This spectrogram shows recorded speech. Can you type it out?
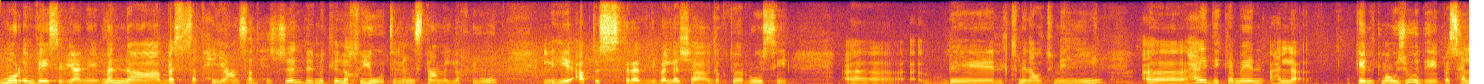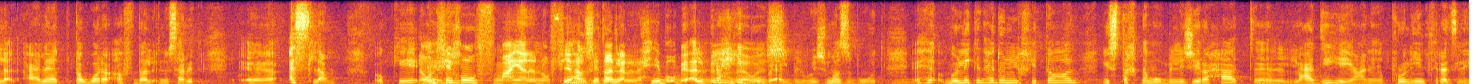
more invasive يعني منا بس سطحية عن سطح الجلد مثل الخيوط اللي بنستعمل الخيوط اللي هي Aptos thread اللي بلشها دكتور روسي بال 88 آه، هيدي كمان هلأ كانت موجودة بس هلأ عملت تطورها أفضل إنه صارت آه، أسلم. أوكي؟ هون في هي- خوف معين إنه فيها. الخيطان اللي رح يبقوا بقلب رح يبقوا الوجه. بقلب الوجه مزبوط. ه- ولكن هدول الخيطان يستخدموا بالجراحات آه، العادية يعني برولين ثريدز اللي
